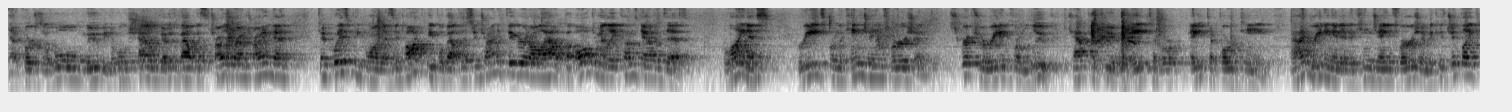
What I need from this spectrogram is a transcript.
Now, of course, the whole movie, the whole show goes about with Charlie Brown trying to, to quiz people on this and talk to people about this and trying to figure it all out. But ultimately, it comes down to this. Linus reads from the King James Version scripture reading from Luke chapter 2, 8 to, 8 to 14. And I'm reading it in the King James Version because just like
